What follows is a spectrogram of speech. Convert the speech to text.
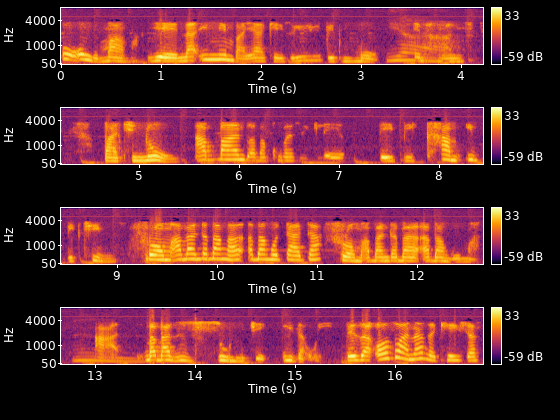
o- ongumama yena inimba yakhe is a little bit more enhanced. But no abantu abakhubazekileyo they become i-victims from abantu abangootata from abantu aba- abangoomama Ah, babazizisulu nje either way. There's also another case just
